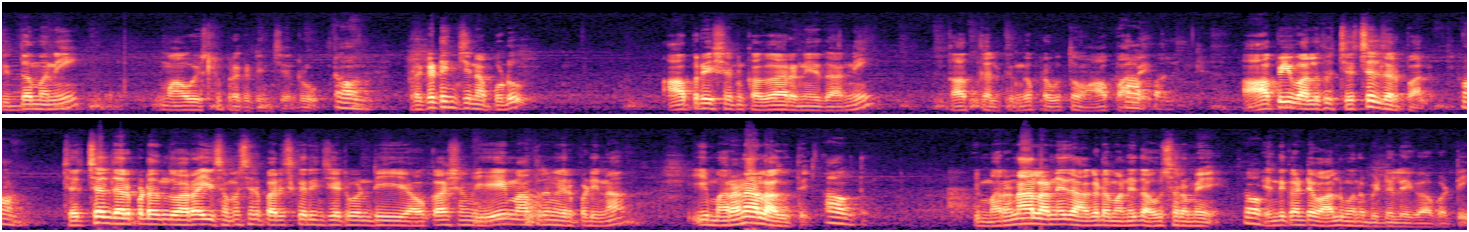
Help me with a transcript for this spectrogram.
సిద్ధమని మావోయిస్టులు ప్రకటించారు ప్రకటించినప్పుడు ఆపరేషన్ కగార్ అనే దాన్ని తాత్కాలికంగా ప్రభుత్వం ఆపాలి. ఆపి వాళ్ళతో చర్చలు జరపాలి. చర్చలు జరపడం ద్వారా ఈ సమస్యను పరిష్కరించేటువంటి అవకాశం ఏ మాత్రం ఏర్పడినా ఈ మరణాలు ఆగుతాయి. ఆగుతాం ఈ మరణాలు అనేది ఆగడం అనేది అవసరమే. ఎందుకంటే వాళ్ళు మన బిడ్డలే కాబట్టి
